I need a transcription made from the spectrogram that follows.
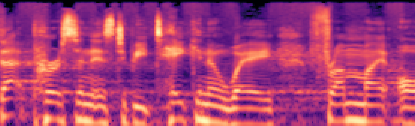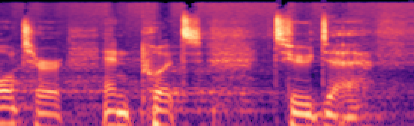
that person is to be taken away from my altar and put to death.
